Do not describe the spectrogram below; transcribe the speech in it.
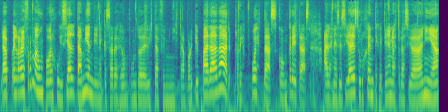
la, la reforma de un Poder Judicial también tiene que ser desde un punto de vista feminista, porque para dar respuestas concretas a las necesidades urgentes que tiene nuestra ciudadanía,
